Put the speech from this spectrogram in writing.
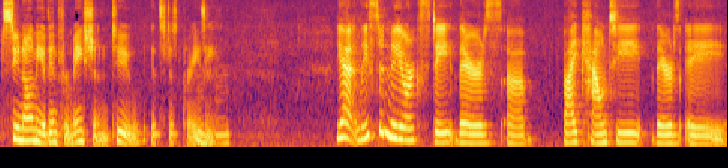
tsunami of information too. It's just crazy. Mm-hmm. Yeah, at least in New York State, there's uh, by county, there's a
